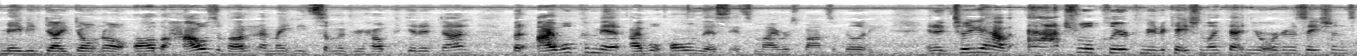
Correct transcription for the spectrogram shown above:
maybe I don't know all the hows about it. I might need some of your help to get it done, but I will commit. I will own this. It's my responsibility. And until you have actual clear communication like that in your organizations,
